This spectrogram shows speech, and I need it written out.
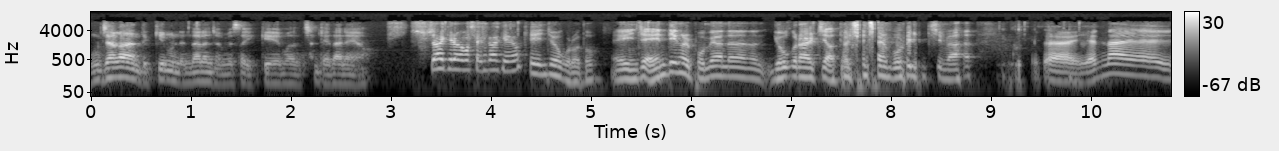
웅장한 느낌을 낸다는 점에서 이 게임은 참 대단해요. 수작이라고 생각해요 개인적으로도. 예, 이제 엔딩을 보면은 욕을 할지 어떨지 잘 모르겠지만 그러니까 옛날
